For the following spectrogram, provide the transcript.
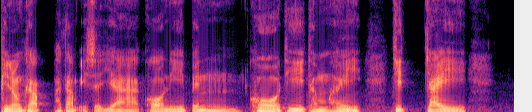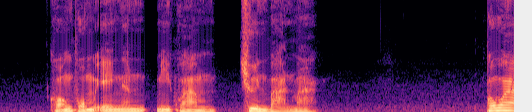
พี่น้องครับพระธรรมอิสยาห์ข้อนี้เป็นข้อที่ทำให้จิตใจของผมเองนั้นมีความชื่นบานมาก เพราะว่า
